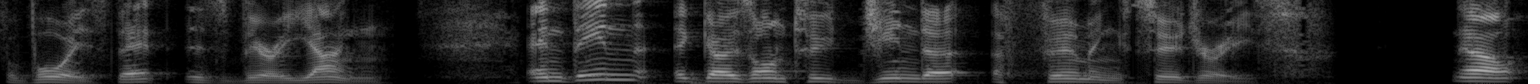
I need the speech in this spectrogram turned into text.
for boys. That is very young. And then it goes on to gender affirming surgeries. Now,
